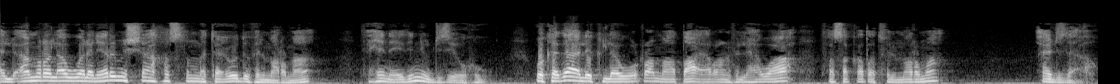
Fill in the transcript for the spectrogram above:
الأمر الأول أن يرمي الشاخص ثم تعود في المرمى فحينئذ يجزئه. وكذلك لو رمى طائرا في الهواء فسقطت في المرمى أجزاءه.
